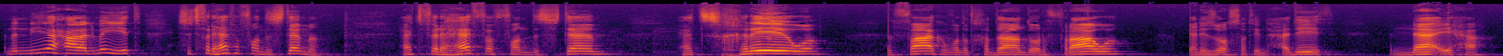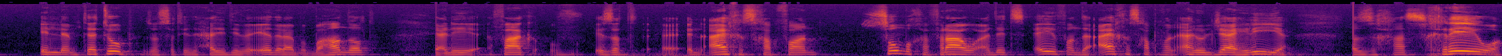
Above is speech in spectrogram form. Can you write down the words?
En an-niyaha al-mayyit is het verheffen van de stemmen. Het verheffen van de stem, het schreeuwen. En vaker wordt het gedaan door vrouwen. Zoals dat in hadith, na'iha illam tatub, zoals dat in de hadith die we eerder hebben behandeld. Vaak is dat een eigenschap van sommige vrouwen. En dit is een van de eigenschappen van Ahlul Jahiliyyah. Dat ze gaan schreeuwen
